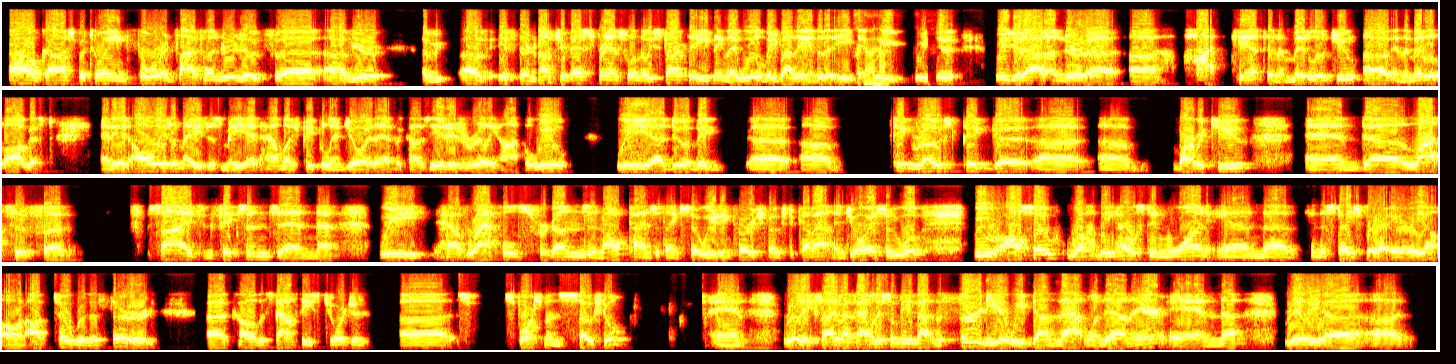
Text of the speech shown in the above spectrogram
oh gosh, between four and 500 of, uh, of your of, of, if they're not your best friends when we start the evening, they will be by the end of the evening. we we get we get out under a, a hot tent in the middle of June, uh, in the middle of August, and it always amazes me at how much people enjoy that because it is really hot. But we'll we uh, do a big uh, uh pig roast, pig uh, uh, um, barbecue, and lots of sides and fixins, and uh, we have raffles for guns and all kinds of things. So we'd encourage folks to come out and enjoy us. And we'll we will also will be hosting one in uh, in the Statesboro area on October the third, uh, called the Southeast Georgia uh, Sportsman's Social. and really excited about that one. This will be about the third year we've done that one down there, and uh, really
